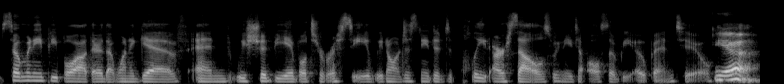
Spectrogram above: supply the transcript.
so many people out there that want to give and we should be able to receive. We don't just need to deplete ourselves. We need to also be open to yeah.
